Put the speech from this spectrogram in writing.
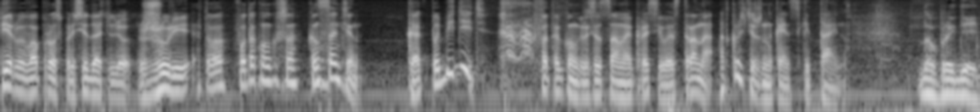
первый вопрос председателю жюри этого фотоконкурса. Константин, как победить в фотоконкурсе «Самая красивая страна»? Откройте же, наконец-таки, тайну. Добрый день.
